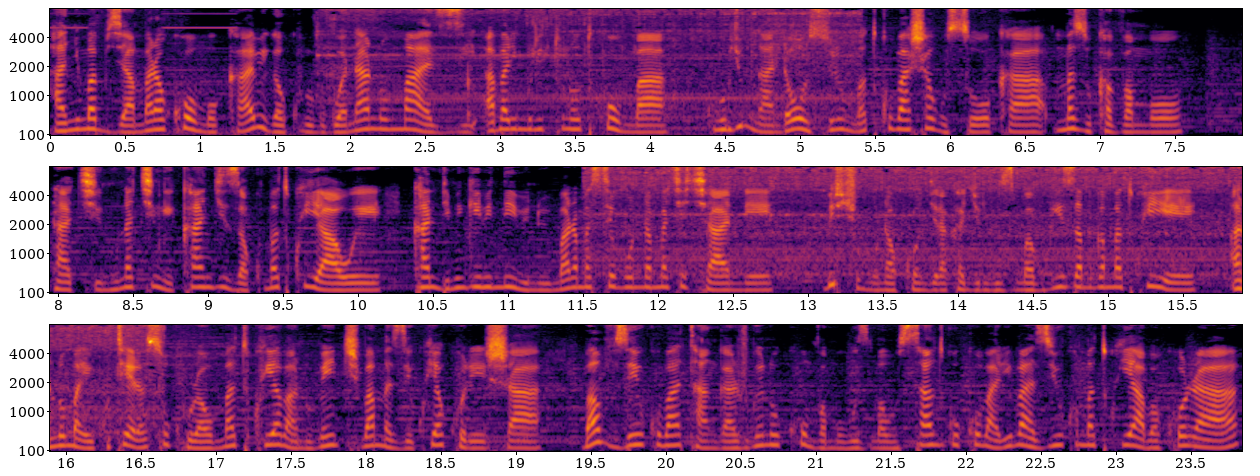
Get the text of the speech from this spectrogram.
hanyuma byamara komoka bigakururwa n'ano mazi aba ari muri tuno twuma ku buryo umwanda wose uri mu matwi ubasha gusohoka maze ukavamo. Nta kintu na kimwe kangiza ku matwi yawe kandi ibi ngibi ni ibintu bimara amasegonda make cyane. Bityo umuntu akongera akagira ubuzima bwiza bw'amatwi ye ano mayekuteri asukura mu matwi y'abantu benshi bamaze kuyakoresha. Bavuze yuko batangajwe no kumva mu buzima busanzwe uko bari bazi yuko amatwi yabo akora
